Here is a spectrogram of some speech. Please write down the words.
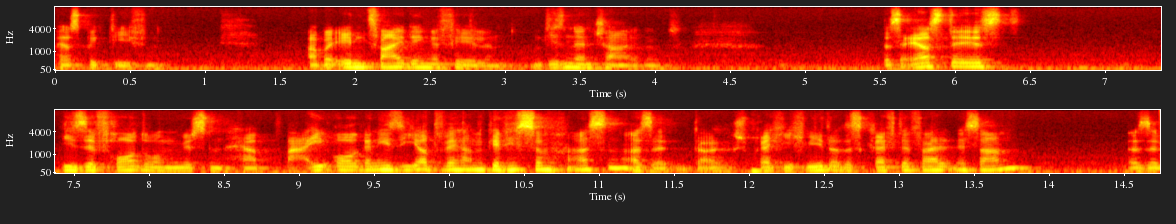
Perspektiven. Aber eben zwei Dinge fehlen und die sind entscheidend. Das erste ist, diese Forderungen müssen herbeiorganisiert werden gewissermaßen. Also da spreche ich wieder das Kräfteverhältnis an. Also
